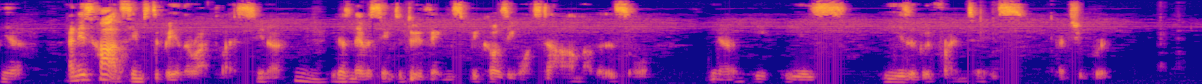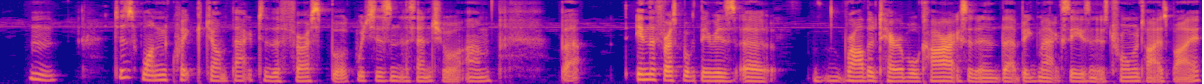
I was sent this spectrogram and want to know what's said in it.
Yeah. And his heart seems to be in the right place, you know. Hmm. He doesn't ever seem to do things because he wants to harm others or, you know, he, he is, he is a good friend to his friendship group. Just one quick jump back to the first book, which isn't essential. Um, but in the first book, there is a rather terrible car accident that Big Mac sees and is traumatized by.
